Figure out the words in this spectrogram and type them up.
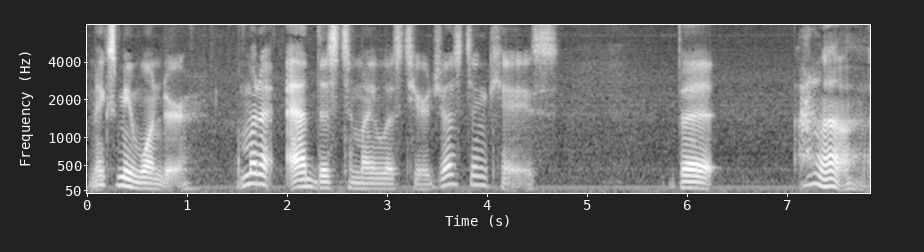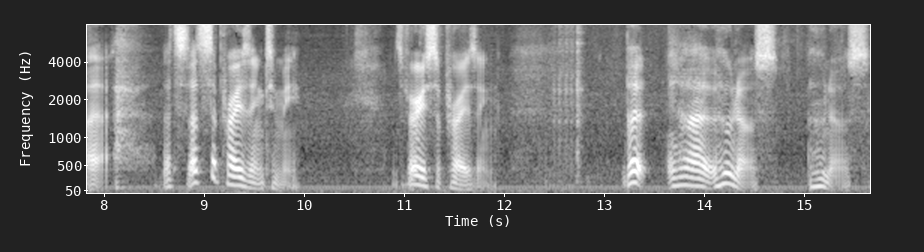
Makes me wonder. I'm gonna add this to my list here just in case. But I don't know. I, that's that's surprising to me. It's very surprising. But you know, who knows? Who knows?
